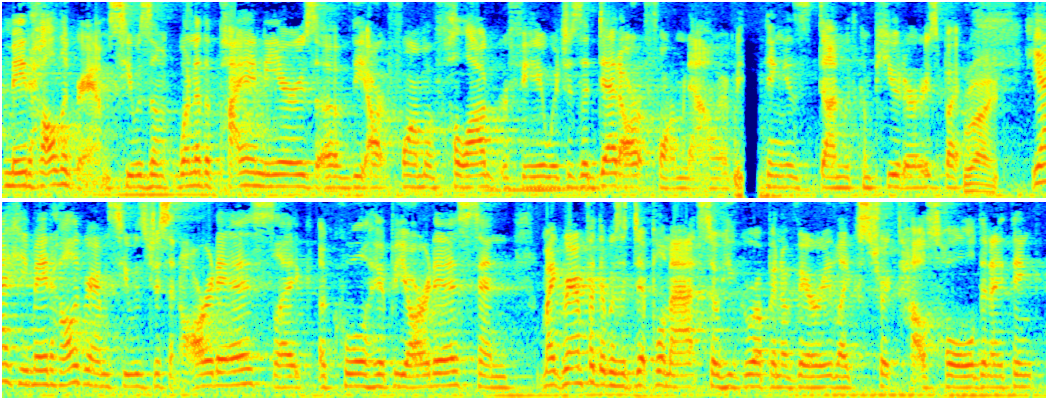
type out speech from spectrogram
uh, made holograms. He was um, one of the pioneers of the art form of holography, which is a dead art form now. Everything is done with computers. But Right. yeah, he made holograms. He was just an artist, like a cool hippie artist. And my grandfather was a diplomat, so he grew up in a very like strict household. And I think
